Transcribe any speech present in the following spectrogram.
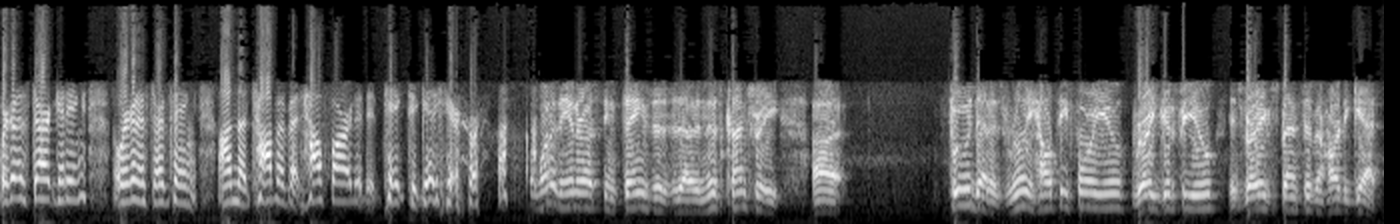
we're going to start getting we're going to start saying on the top of it how far did it take to get here One of the interesting things is that in this country, uh, food that is really healthy for you, very good for you, is very expensive and hard to get.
